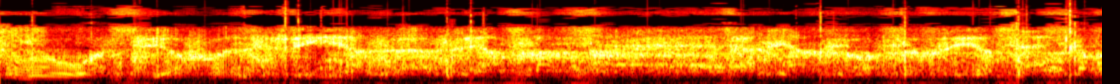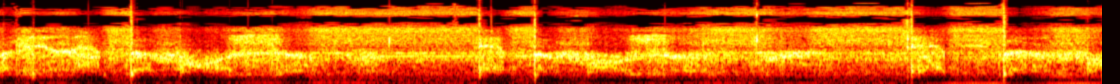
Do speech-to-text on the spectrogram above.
Förlåt, jag får inte ringa så här sent, men jag kan inte låta bli att tänka på din äppelmos. Äppelmos. Äppelmos.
